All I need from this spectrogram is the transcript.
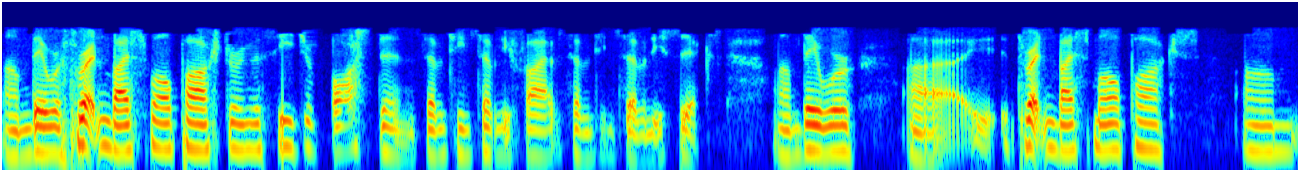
Um, they were threatened by smallpox during the Siege of Boston, 1775, 1776. Um, they were uh, threatened by smallpox um,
